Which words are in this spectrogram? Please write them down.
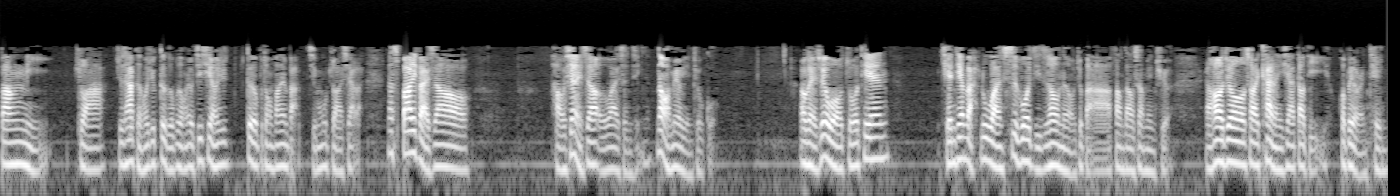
帮你抓，就是它可能会去各个不同有机器人会去各个不同方面把节目抓下来。那 Spotify 是要好像也是要额外申请的，那我没有研究过。OK，所以我昨天。前天吧，录完试播集之后呢，我就把它放到上面去了，然后就稍微看了一下，到底会不会有人听，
